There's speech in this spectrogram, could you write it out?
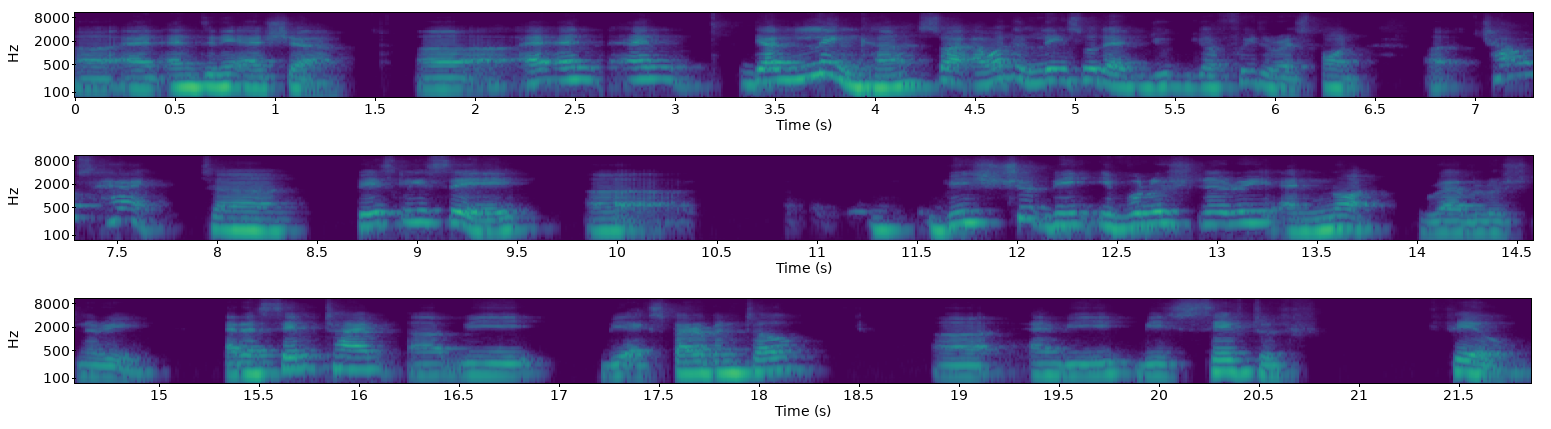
and Anthony Asher. Uh, and, and they're linked, huh? so I, want to link so that you, you're free to respond. Uh, Charles uh, basically say we should be evolutionary and not revolutionary. At the same time, uh, we be experimental uh, and we be safe to fail.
